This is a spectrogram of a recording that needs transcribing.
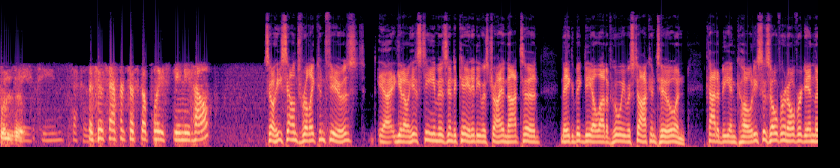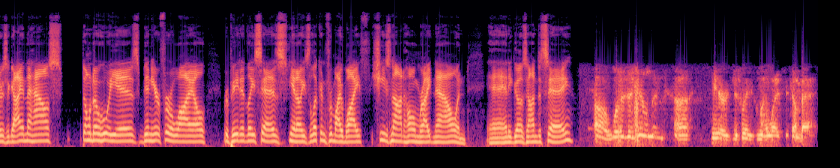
What is this? This is San Francisco Police. Do you need help? So he sounds really confused. Yeah, you know, his team has indicated he was trying not to make a big deal out of who he was talking to and kind of be in code. He says over and over again, there's a guy in the house, don't know who he is, been here for a while, repeatedly says, you know, he's looking for my wife. She's not home right now. And, and he goes on to say, Oh, well, there's a gentleman uh, here just waiting for my wife to come back.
